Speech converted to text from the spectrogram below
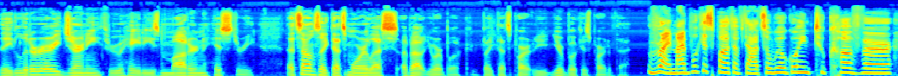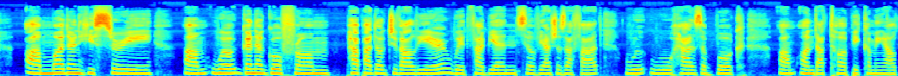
literary journey through Haiti's modern history. That sounds like that's more or less about your book. Like that's part. Your book is part of that. Right, my book is part of that. So we're going to cover uh, modern history. Um, we're gonna go from Papa Doc Duvalier with Fabienne Sylvia Josaphat, who, who has a book um, on that topic coming out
